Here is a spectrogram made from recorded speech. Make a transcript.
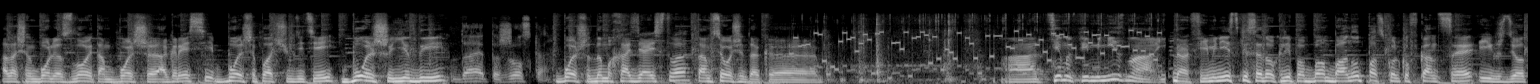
а значит он более злой, там больше агрессии, больше плачущих детей, больше еды, Да, это жестко. больше домохозяйства. Там все очень так... э, А, тема феминизма Да, феминистки с этого клипа бомбанут, поскольку в конце их ждет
